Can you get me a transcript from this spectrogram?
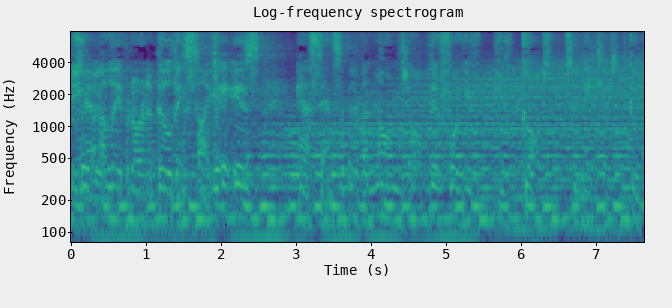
being a, a labourer on a building site. It is, in a sense, a bit of a non-job. Therefore, you've, you've got to make it good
